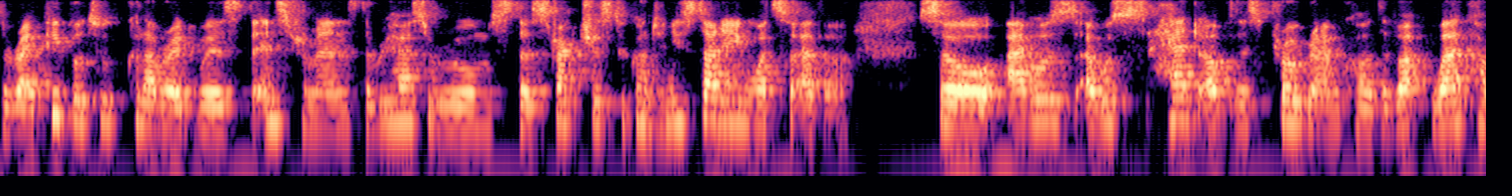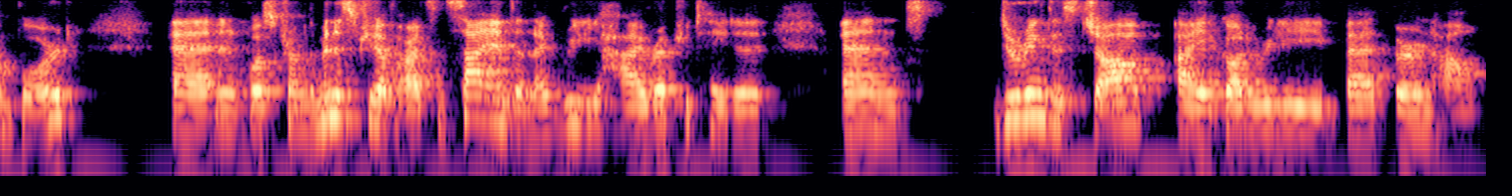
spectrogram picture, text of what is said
the right people to collaborate with, the instruments, the rehearsal rooms, the structures to continue studying whatsoever. So I was I was head of this program called the Welcome Board, and it was from the Ministry of Arts and Science and like really high reputed and during this job i got a really bad burnout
